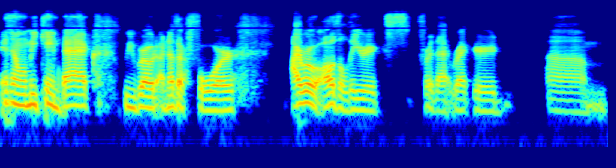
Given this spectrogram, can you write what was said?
And then when we came back, we wrote another four. I wrote all the lyrics for that record. Um,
